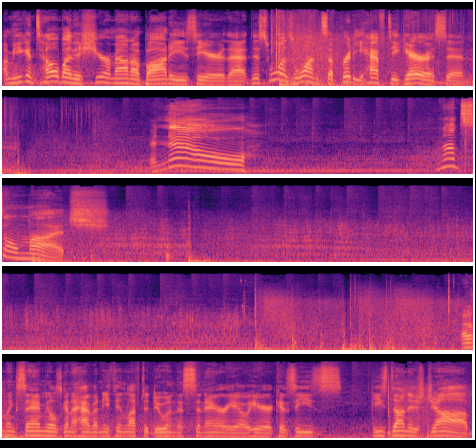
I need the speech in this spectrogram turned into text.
I mean, you can tell by the sheer amount of bodies here that this was once a pretty hefty garrison. And now... Not so much. I don't think Samuel's going to have anything left to do in this scenario here because he's he's done his job.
